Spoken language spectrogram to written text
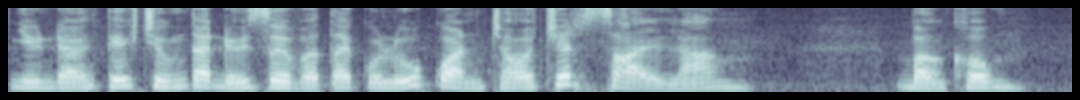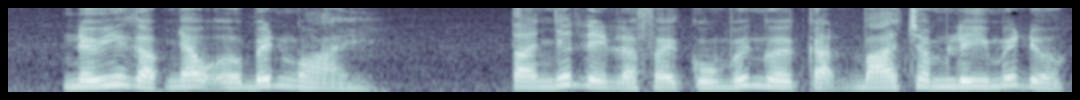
Nhưng đáng tiếc chúng ta đều rơi vào tay của lũ quản chó chết xài lang bằng không nếu như gặp nhau ở bên ngoài ta nhất định là phải cùng với người cặn ba trăm ly mới được.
